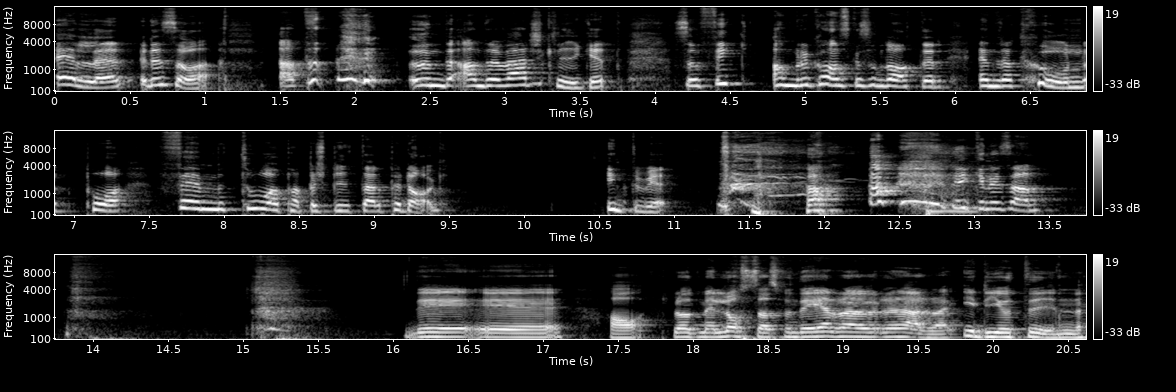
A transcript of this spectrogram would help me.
Eller är det så att under andra världskriget så fick amerikanska soldater en ration på fem toapappersbitar per dag. Inte mer. Vilken är sann? Det är... Ja, låt mig låtsas fundera över den här idiotin.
